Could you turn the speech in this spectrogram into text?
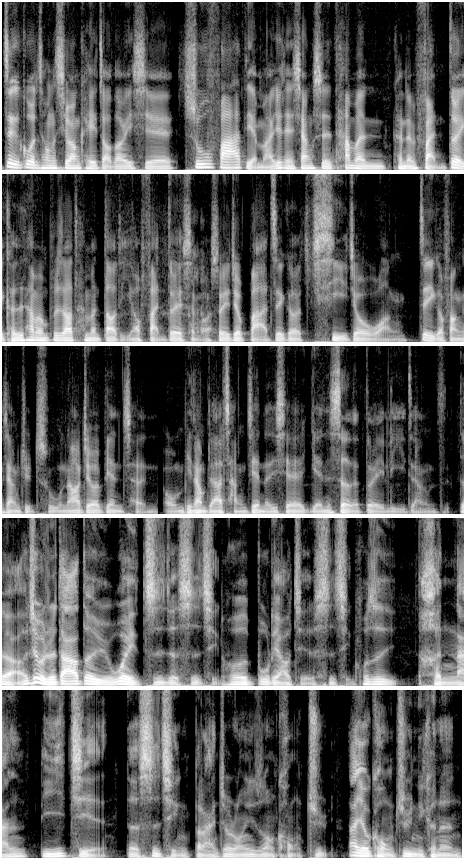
这个过程中，希望可以找到一些抒发点嘛，有点像是他们可能反对，可是他们不知道他们到底要反对什么，所以就把这个气就往这个方向去出，然后就会变成我们平常比较常见的一些颜色的对立这样子。对啊，而且我觉得大家对于未知的事情，或者不了解的事情，或是很难理解的事情，本来就容易这种恐惧。那有恐惧，你可能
